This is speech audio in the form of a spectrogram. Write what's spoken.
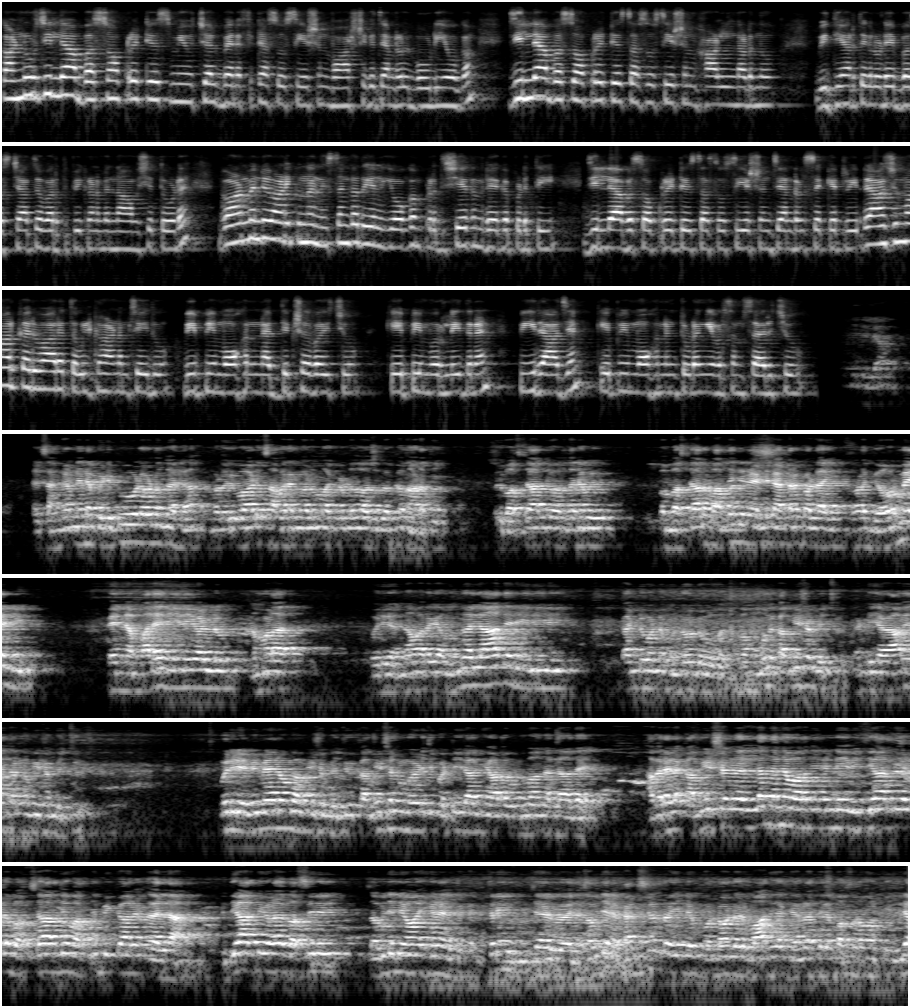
കണ്ണൂർ ജില്ലാ bus operators mutual benefit association വാർഷിക general body യോഗം ജില്ലാ ബസ് ഓപ്പറേറ്റേഴ്സ് അസോസിയേഷൻ ഹാളിൽ നടന്നു. വിദ്യാർത്ഥികളുടെ ബസ് ചാർജ് വർദ്ധിപ്പിക്കണമെന്ന ആവശ്യത്തോടെ ഗവൺമെന്റ് കാണിക്കുന്ന നിസ്സംഗതയിൽ യോഗം പ്രതിഷേധം രേഖപ്പെടുത്തി. ജില്ലാ bus operators association general secretary രാജുമാർ Karuvarath ഉദ്ഘാടനം ചെയ്തു. വി പി മോഹനൻ അധ്യക്ഷത വഹിച്ചു. K P Muraleedharan P Rajan K P Mohanan തുടങ്ങിയവർ സംസാരിച്ചു. സംഘടനയുടെ പിടിപ്പുകളോടൊന്നുമല്ല നമ്മൾ ഒരുപാട് സമരങ്ങളും മറ്റുള്ളതും അതൊക്കെ നടത്തി. ഒരു ബസ് ചാർജ് വർധനവ് ഇപ്പം ബസ് ചാർജ് പറഞ്ഞിട്ട് രണ്ട് രണ്ടര കൊല്ലായി നമ്മുടെ ഗവൺമെന്റ് പിന്നെ പല രീതികളിലും നമ്മളെ ഒരു എന്താ പറയുക ഒന്നുമല്ലാത്ത രീതിയിൽ കണ്ടുകൊണ്ട് മുന്നോട്ട് പോകുന്നു. ഇപ്പം മൂന്ന് കമ്മീഷൻ വെച്ചു. രണ്ട് രാമേന്ദ്രൻ കമ്മീഷൻ വെച്ചു. ഒരു രവിമേനോ കമ്മീഷൻ വെച്ചു. കമ്മീഷൻ മേടിച്ച് പെട്ടിയിലാക്കി ആടെ കൊണ്ടുപോകാന്നല്ലാതെ അവരെല്ലാം കമ്മീഷനെല്ലാം തന്നെ പറഞ്ഞിട്ടുണ്ട് വിദ്യാർത്ഥികളുടെ ബസ് ചാർജ് വർദ്ധിപ്പിക്കാൻ അല്ല വിദ്യാർത്ഥികളെ ബസ്സിൽ സൗജന്യമായി ഇങ്ങനെ ഇത്രയും സൗജന്യ കൺസൺ റേറ്റിൽ കൊണ്ടുപോകേണ്ട ഒരു ബാധ്യത കേരളത്തിലെ ബസ് ഉടമകൾക്കില്ല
